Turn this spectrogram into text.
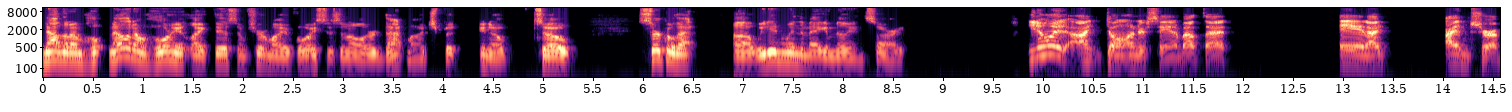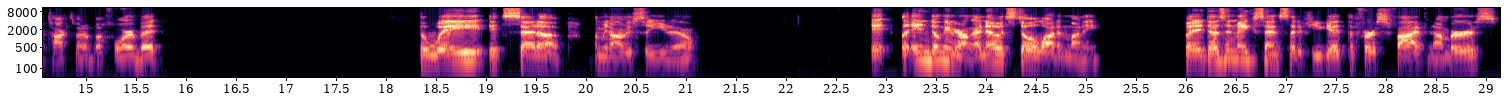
Now that I'm now that I'm holding it like this, I'm sure my voice isn't altered that much. But you know, so circle that. Uh, we didn't win the Mega Million. Sorry. You know what I don't understand about that, and I, I'm sure I've talked about it before, but the way it's set up. I mean, obviously, you know, it and don't get me wrong, I know it's still a lot of money, but it doesn't make sense that if you get the first five numbers,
